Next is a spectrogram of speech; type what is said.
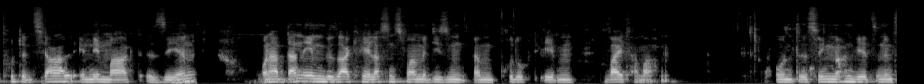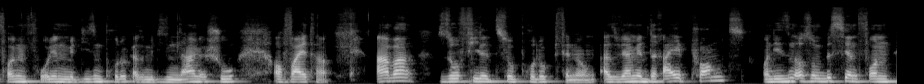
Potenzial in dem Markt sehen. Und habe dann eben gesagt, hey, lass uns mal mit diesem ähm, Produkt eben weitermachen. Und deswegen machen wir jetzt in den folgenden Folien mit diesem Produkt, also mit diesem Nagelschuh, auch weiter. Aber so viel zur Produktfindung. Also wir haben hier drei Prompts und die sind auch so ein bisschen von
